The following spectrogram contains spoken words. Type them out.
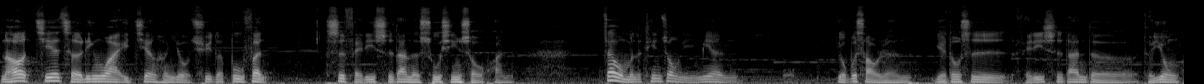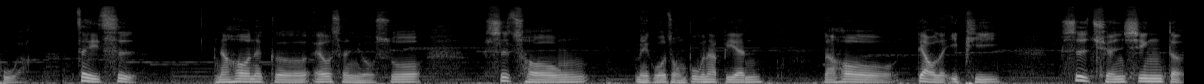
然后接着另外一件很有趣的部分是斐利斯丹的舒心手环，在我们的听众里面有不少人也都是菲利斯丹的的用户啊。这一次，然后那个 Elson 有说是从美国总部那边，然后调了一批。是全新的，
